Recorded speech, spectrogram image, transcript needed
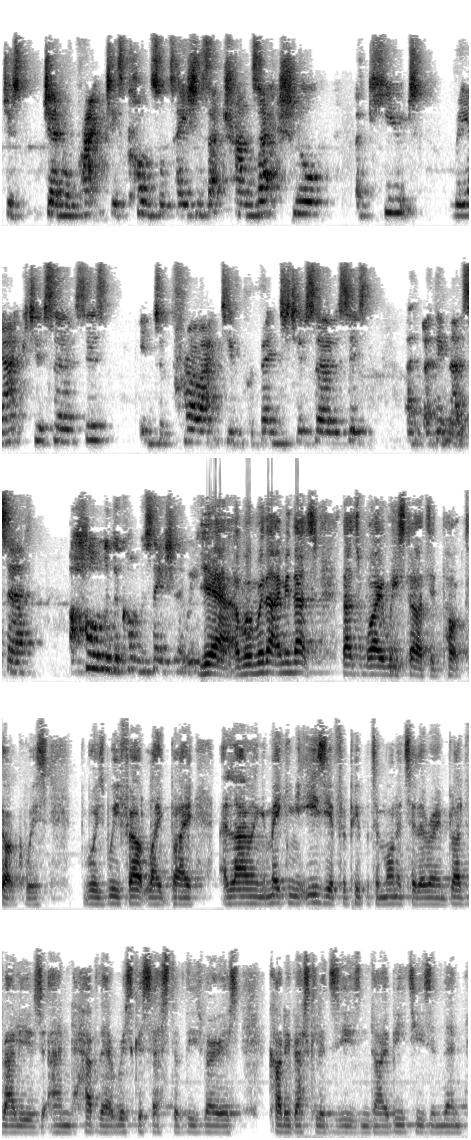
just general practice consultations, that transactional, acute, reactive services into proactive, preventative services. I, I think that's a, a whole of the conversation that we yeah and with that i mean that's that's why we started PocDoc was was we felt like by allowing making it easier for people to monitor their own blood values and have their risk assessed of these various cardiovascular disease and diabetes and then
